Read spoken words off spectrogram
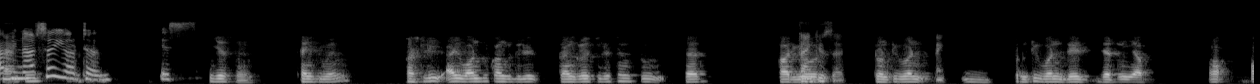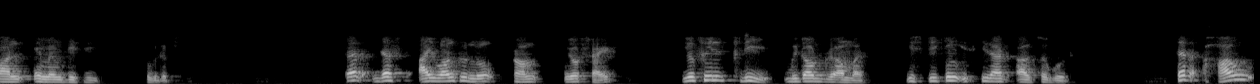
Avinash sir your turn. Yes. Yes ma'am Thank you, ma'am. Firstly, I want to congratulate congratulations to sir for your Thank you, sir. 21, Thank 21 days journey of uh, on MMDC groups. Sir, just I want to know from your side, you feel free without grammar. Your speaking skills are also good. Sir, how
